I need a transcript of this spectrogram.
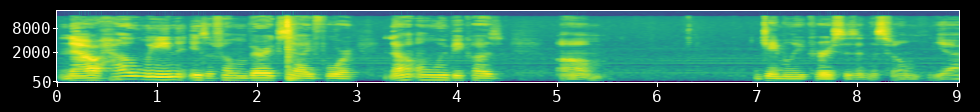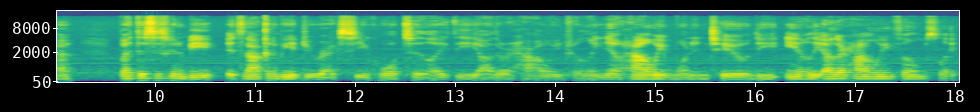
Now, Halloween is a film I'm very excited for, not only because um, Jamie Lee Curtis is in this film, yeah, but this is gonna be it's not gonna be a direct sequel to like the other Halloween film, like you know Halloween one and two, the you know the other Halloween films like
